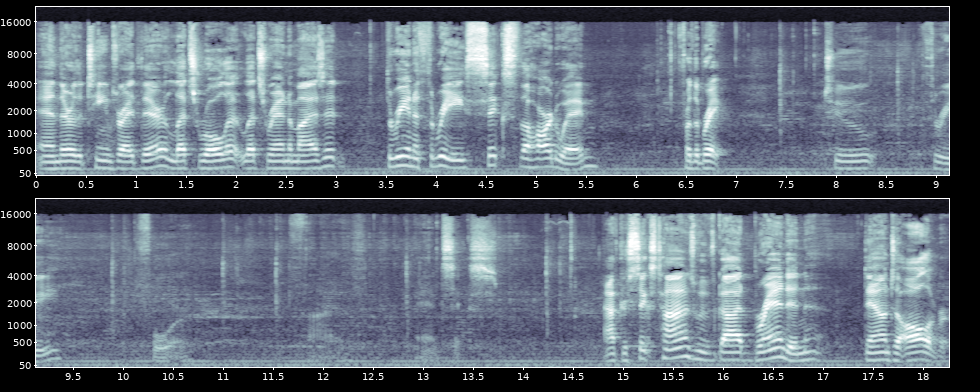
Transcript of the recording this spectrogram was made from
And there are the teams right there. Let's roll it. Let's randomize it. Three and a three, six the hard way for the break. Two, three, four, five, and six. After six times, we've got Brandon down to Oliver.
